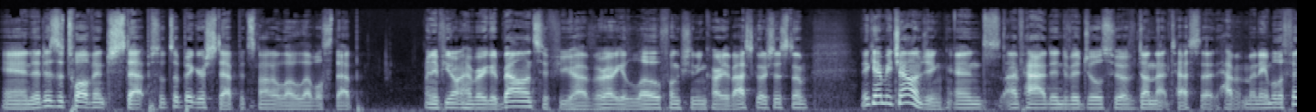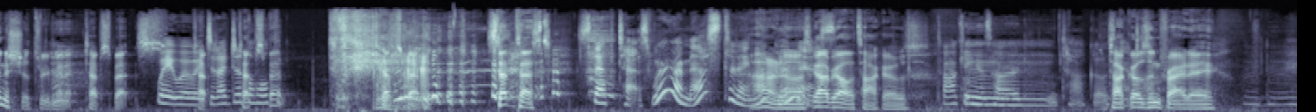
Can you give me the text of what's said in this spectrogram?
and it is a 12 inch step, so it's a bigger step. It's not a low level step. And if you don't have very good balance, if you have a very low functioning cardiovascular system, it can be challenging. And I've had individuals who have done that test that haven't been able to finish a three minute tep spec. Wait, wait, wait. tep- Did I do the whole spec? thing? Tep spec. step test. Step test. We're a mess today. My I don't know. It's got to be all the tacos. Talking is hard. Mm, tacos. Tacos and and Friday. Mm-hmm.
